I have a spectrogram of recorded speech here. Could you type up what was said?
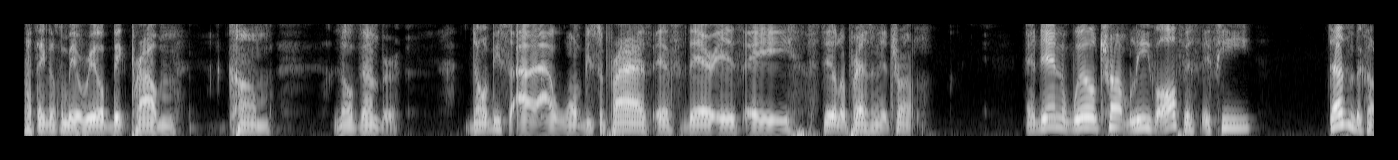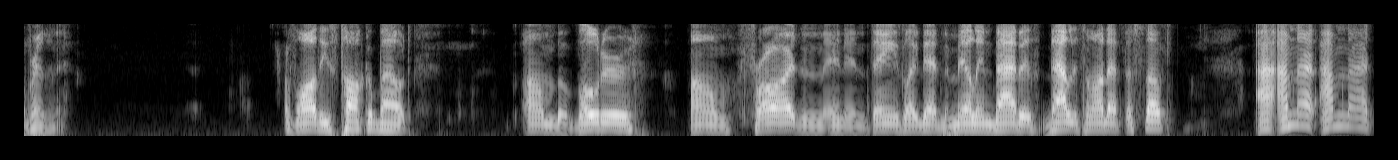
I think that's gonna be a real big problem come November. Don't be. I, I won't be surprised if there is a still a President Trump. And then will Trump leave office if he doesn't become president? Of all these talk about um the voter um fraud and, and, and things like that, the mail-in ballots, ballots and all that stuff. I, I'm not I'm not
